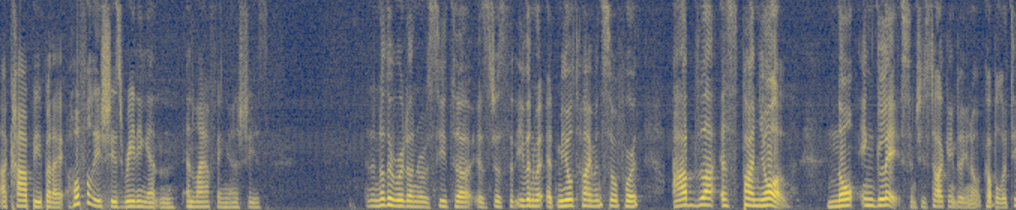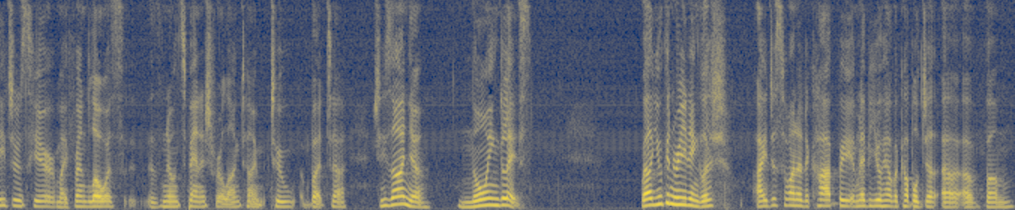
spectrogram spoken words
a copy, but I, hopefully she's reading it and, and laughing as she's. And another word on Rosita is just that even at mealtime and so forth, habla español, no inglés. And she's talking to, you know, a couple of teachers here. My friend Lois has known Spanish for a long time too, but uh, she's Anya, no inglés. Well, you can read English. I just wanted a copy, and maybe you have a couple uh, of um,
